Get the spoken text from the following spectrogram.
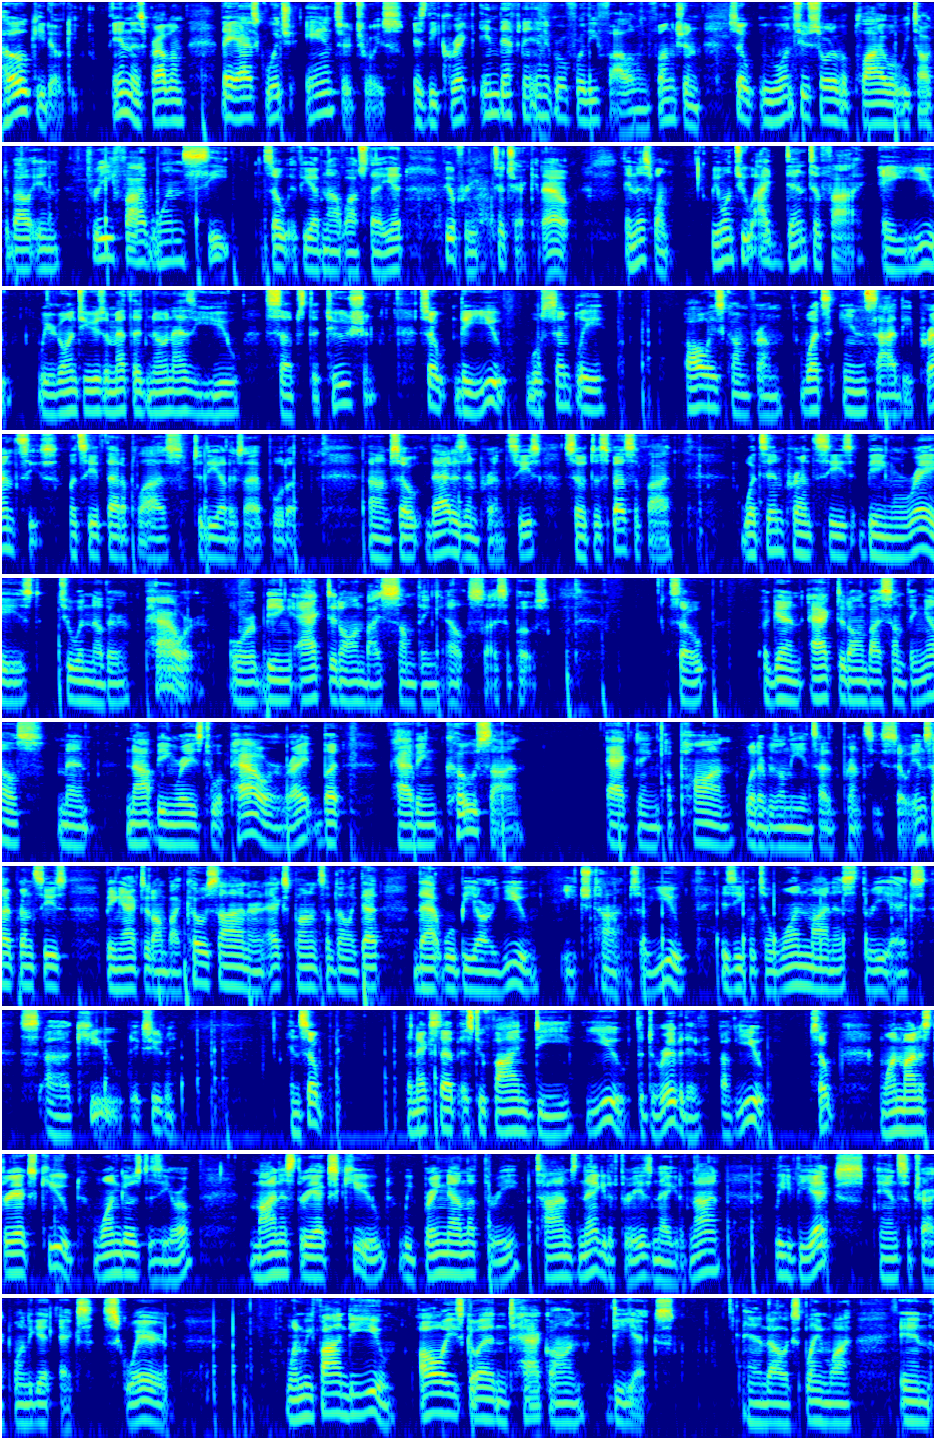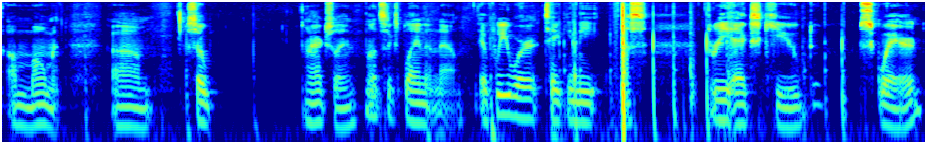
Okie dokie. In this problem, they ask which answer choice is the correct indefinite integral for the following function. So we want to sort of apply what we talked about in 351c. So if you have not watched that yet, feel free to check it out. In this one, we want to identify a u. We are going to use a method known as u substitution. So the u will simply always come from what's inside the parentheses. Let's see if that applies to the others I have pulled up. Um, so that is in parentheses. So to specify, what's in parentheses being raised to another power or being acted on by something else, I suppose. So again, acted on by something else meant not being raised to a power, right? But having cosine acting upon whatever's on the inside of the parentheses. So inside parentheses being acted on by cosine or an exponent, something like that, that will be our u each time. So u is equal to 1 minus 3x uh, cubed, excuse me. And so the next step is to find du, the derivative of u. So 1 minus 3x cubed, 1 goes to 0. Minus 3x cubed, we bring down the 3, times negative 3 is negative 9 leave the x, and subtract 1 to get x squared. When we find du, always go ahead and tack on dx, and I'll explain why in a moment. Um, so, actually, let's explain it now. If we were taking the 3x cubed squared,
